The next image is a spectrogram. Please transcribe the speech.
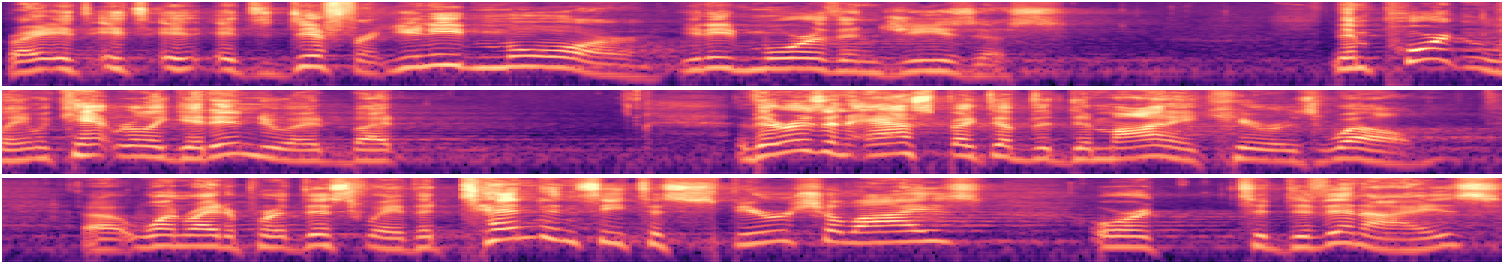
Right? It, it, it, it's different. You need more. You need more than Jesus. Importantly, we can't really get into it, but there is an aspect of the demonic here as well. Uh, one writer put it this way the tendency to spiritualize or to divinize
